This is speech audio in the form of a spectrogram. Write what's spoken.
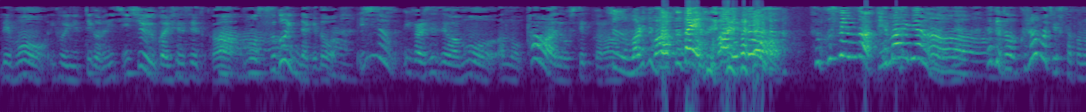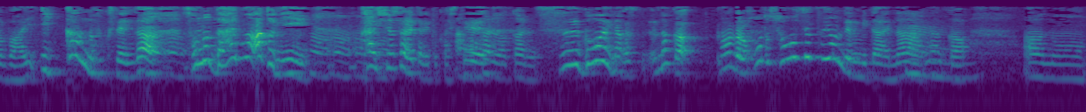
でもこれ言っていいかな？一石ゆかり先生とかもうすごいんだけどうん。石ゆかり先生はもうあのパワーで押していくからちょっと割と雑だよね。割と伏線が手前であるんだよね。だけど倉持房子の場合一巻の伏線がそのだいぶ後に回収されたりとかしてすごいなんかなんかなんだろう本当小説読んでるみたいな、うんなんかあの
